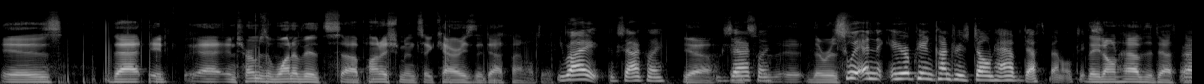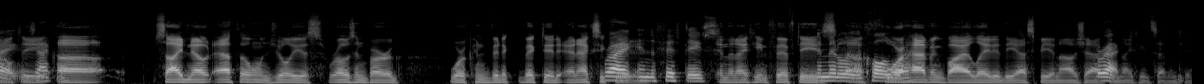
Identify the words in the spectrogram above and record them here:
is that it, uh, in terms of one of its uh, punishments, it carries the death penalty. Right. Exactly. Yeah, Exactly. uh, there is. And European countries don't have death penalties. They don't have the death penalty. Right, exactly. Uh, side note: Ethel and Julius Rosenberg were convicted and executed Right in the 50s. in the 1950s In the middle of the uh, Cold for War. having violated the Espionage Act Correct. of 1917.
